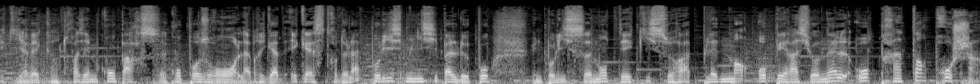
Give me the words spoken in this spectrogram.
et qui, avec un troisième comparse, composeront la brigade équestre de la police municipale de Pau. Une police montée qui sera pleinement opérationnelle au printemps prochain.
